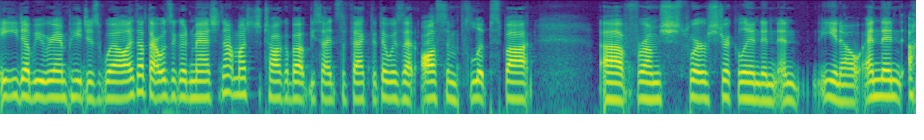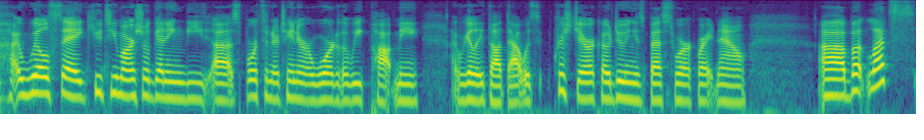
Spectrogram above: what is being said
AEW Rampage as well. I thought that was a good match. Not much to talk about besides the fact that there was that awesome flip spot uh, from Swerve Strickland, and, and you know, and then I will say QT Marshall getting the uh, Sports Entertainer Award of the Week popped me. I really thought that was Chris Jericho doing his best work right now. Uh, but let's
